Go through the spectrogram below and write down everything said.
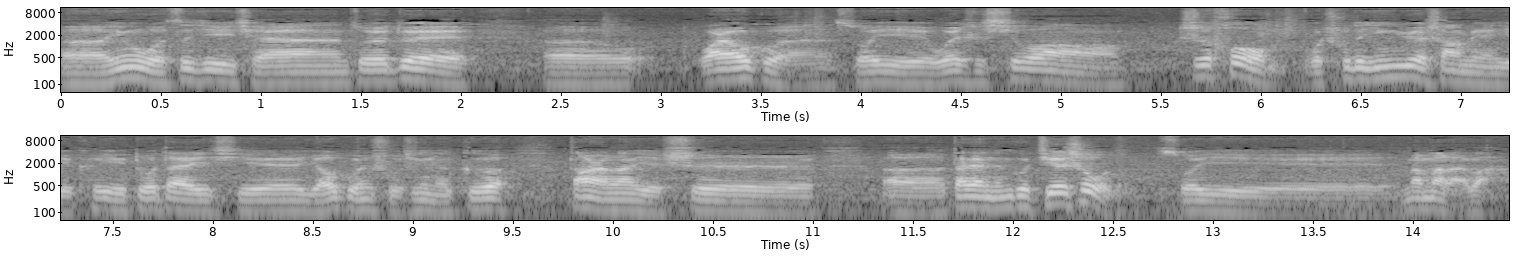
呃，因为我自己以前做乐队，呃，玩摇滚，所以我也是希望之后我出的音乐上面也可以多带一些摇滚属性的歌。当然了，也是呃大家能够接受的，所以慢慢来吧。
